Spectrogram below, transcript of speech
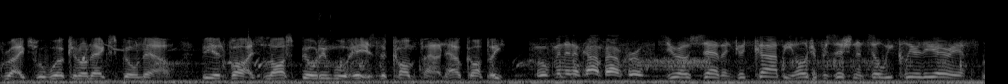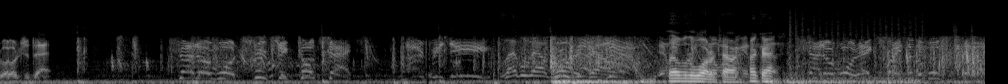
Graves, we're working on exfil now. Be advised, last building we'll hit is the compound. How copy? Movement in a compound crew. Zero seven, good copy. Hold your position until we clear the area. Roger that. Shadow 1, troops in contact! RPG! Level that water tower. Level the water tower. moving in Okay. fast. Shadow 1, X-ray to the water tower.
